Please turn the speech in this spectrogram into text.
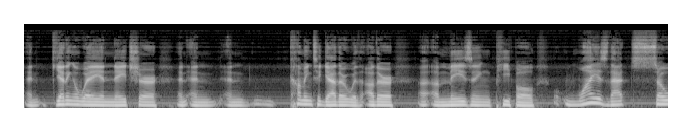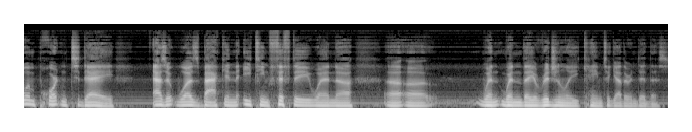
and getting away in nature and and and coming together with other uh, amazing people? Why is that so important today, as it was back in 1850 when? Uh, uh, uh when when they originally came together and did this?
